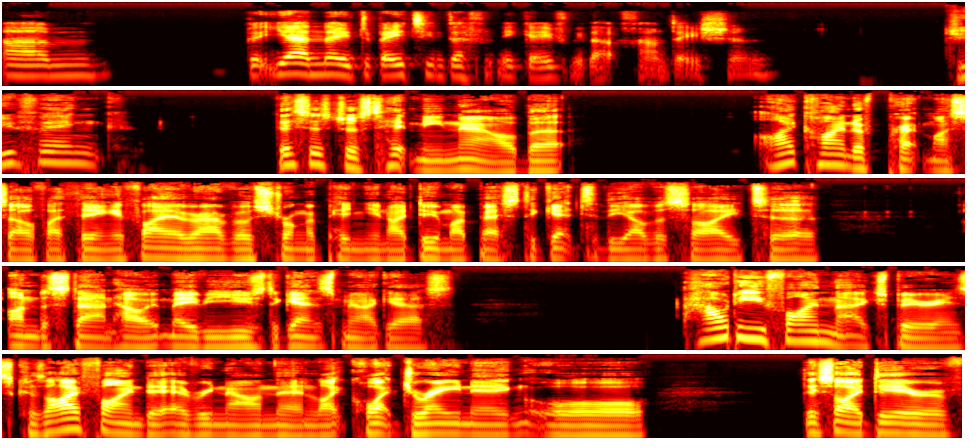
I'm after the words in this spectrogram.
Um, but yeah, no, debating definitely gave me that foundation. Do you think this has just hit me now, but I kind of prep myself. I think if I ever have a strong opinion, I do my best to get to the other side to understand how it may be used against me, I guess. How do you find that experience? Because I find it every now and then like quite draining or this idea of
